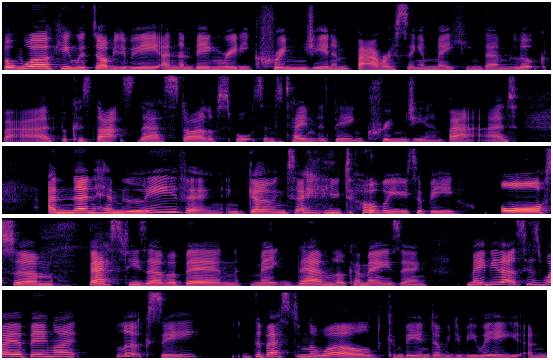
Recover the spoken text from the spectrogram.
but working with WWE and then being really cringy and embarrassing and making them look bad because that's their style of sports entertainment is being cringy and bad. And then him leaving and going to AEW to be awesome, best he's ever been, make them look amazing. Maybe that's his way of being like, look, see, the best in the world can be in WWE and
